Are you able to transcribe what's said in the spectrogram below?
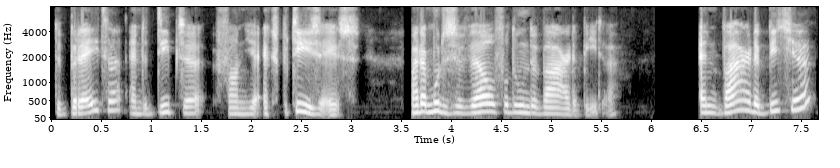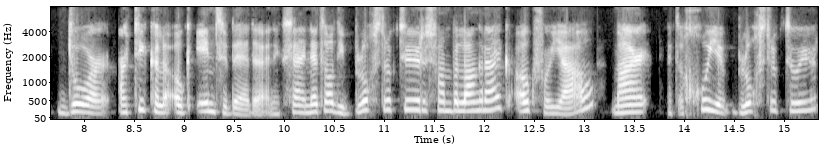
de breedte en de diepte van je expertise is. Maar dan moeten ze wel voldoende waarde bieden. En waarde bied je door artikelen ook in te bedden. En ik zei net al, die blogstructuur is van belangrijk, ook voor jou. Maar met een goede blogstructuur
